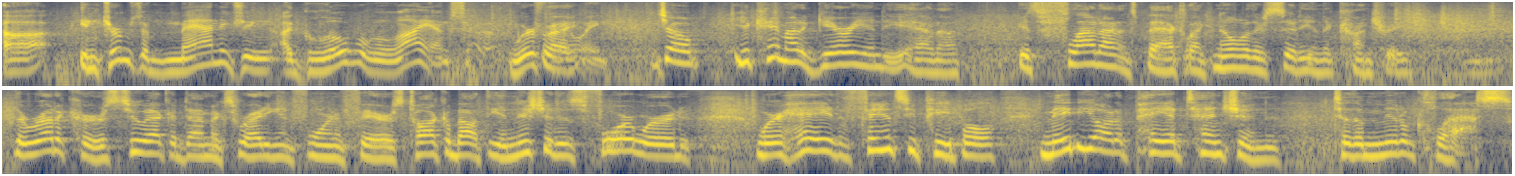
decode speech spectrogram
uh, in terms of managing a global alliance, we're failing. Right. Joe, you came out of Gary, Indiana. It's flat on its back like no other city in the country. The Redekers, two academics writing in foreign affairs, talk about the initiatives forward where, hey, the fancy people maybe ought to pay attention to the middle class.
